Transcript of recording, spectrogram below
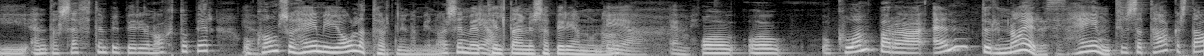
í enda september, byrjun oktober og kom svo heim í jólatörnina mína sem er Já. til dæmis að byrja núna já, og, og, og kom bara endur nærð heim til þess að takast á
